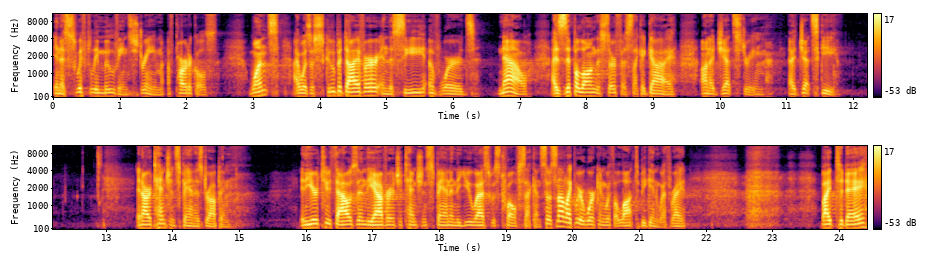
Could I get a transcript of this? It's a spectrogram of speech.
in a swiftly moving stream of particles. Once I was a scuba diver in the sea of words. Now I zip along the surface like a guy on a jet stream, a jet ski. And our attention span is dropping. In the year 2000, the average attention span in the US was 12 seconds. So it's not like we were working with a lot to begin with, right? By today,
